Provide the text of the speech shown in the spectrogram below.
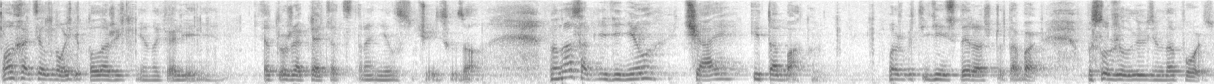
он хотел ноги положить мне на колени. Я тоже опять отстранился, ничего не сказал. Но нас объединил чай и табак. Может быть, единственный раз, что табак послужил людям на пользу.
